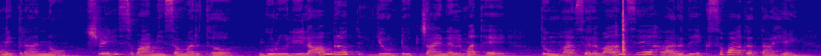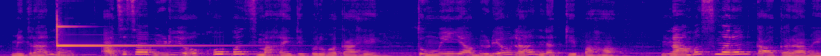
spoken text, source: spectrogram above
मित्रांनो श्री स्वामी समर्थ गुरुलीलामृत यूट्यूब चॅनलमध्ये तुम्हा सर्वांचे हार्दिक स्वागत आहे. मित्रांनो आजचा व्हिडिओ खूपच माहितीपूर्वक आहे. तुम्ही या व्हिडिओला नक्की पहा. नामस्मरण का करावे?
